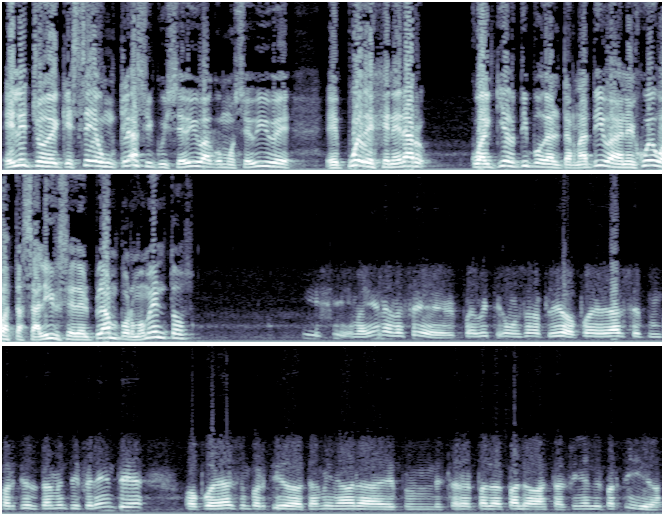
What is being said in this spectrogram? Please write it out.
el hecho de que sea un clásico y se viva como se vive eh, puede generar cualquier tipo de alternativa en el juego hasta salirse del plan por momentos. Y sí, mañana no sé, pues viste cómo son los playoffs, puede darse un partido totalmente diferente o puede darse un partido también ahora de, estar al palo al palo hasta el final del partido.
